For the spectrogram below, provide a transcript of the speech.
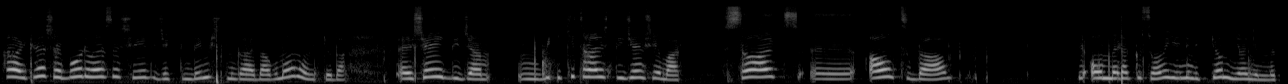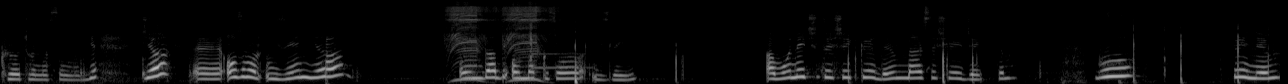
Ha arkadaşlar bu arada ben size şey diyecektim. Demiştim galiba bunu ama videoda. Ee, şey diyeceğim. hmm, Bir iki tane diyeceğim şey var. Saat e, 6'da bir 15 dakika sonra yeni videom yayında. Kreatör nasıl olur diye. Ya e, o zaman izleyin ya da ondan bir 10 dakika sonra izleyin. Abone için teşekkür ederim. Ben size şey diyecektim. Bu benim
